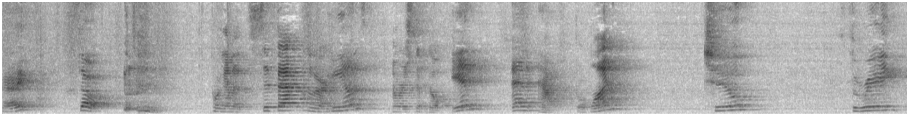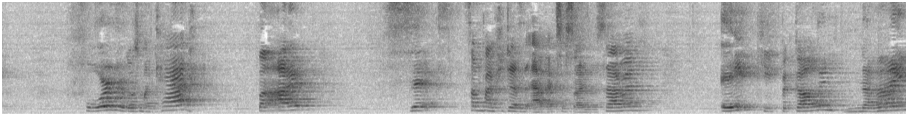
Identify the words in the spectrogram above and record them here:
okay? So, we're going to sit back on our hands, and we're just to go in and out for one, two, three, four, there goes my cat, five, six, sometimes she does the ab exercises, seven, eight, keep it going, nine,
